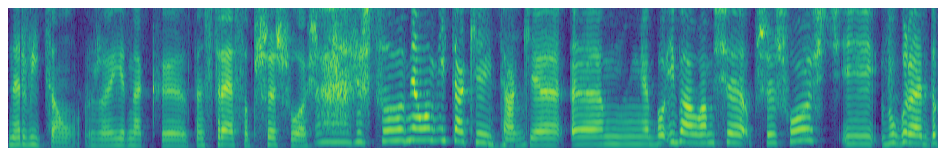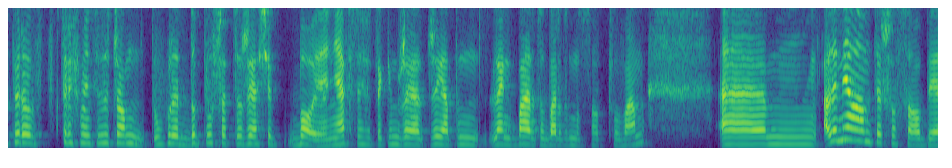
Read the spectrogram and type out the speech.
nerwicą, że jednak e, ten stres o przyszłość? Ech, Wiesz co, miałam i takie, i takie, em, bo i bałam się o przyszłość i w ogóle dopiero w którymś momencie zaczęłam w ogóle dopuszczać to, że ja się boję, nie? W sensie takim, że ja, że ja ten lęk bardzo, bardzo mocno odczuwam. Em, ale miałam też o sobie,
